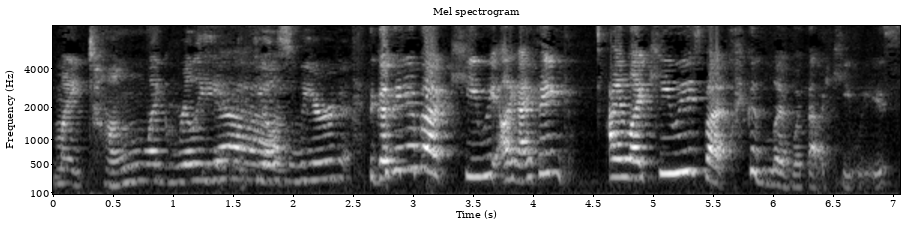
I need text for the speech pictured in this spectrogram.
my tongue like really Yeah. feels weird. The good thing about kiwi, like I think I like kiwis, but I could live without kiwis.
